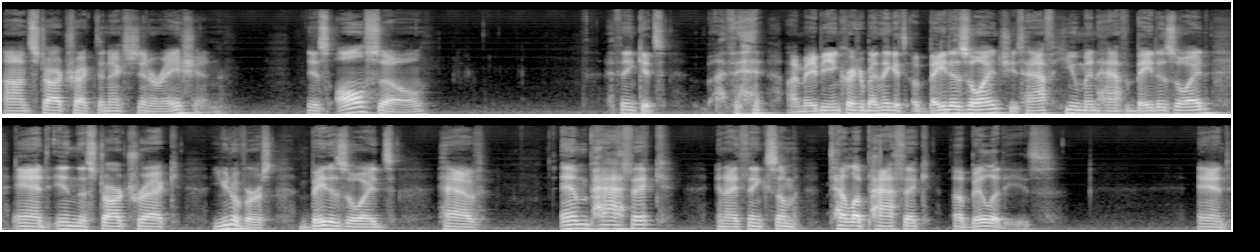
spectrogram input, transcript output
on Star Trek The Next Generation is also, I think it's, I, think, I may be incorrect, here, but I think it's a betazoid. She's half human, half betazoid. And in the Star Trek universe, betazoids have empathic and I think some telepathic abilities. And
